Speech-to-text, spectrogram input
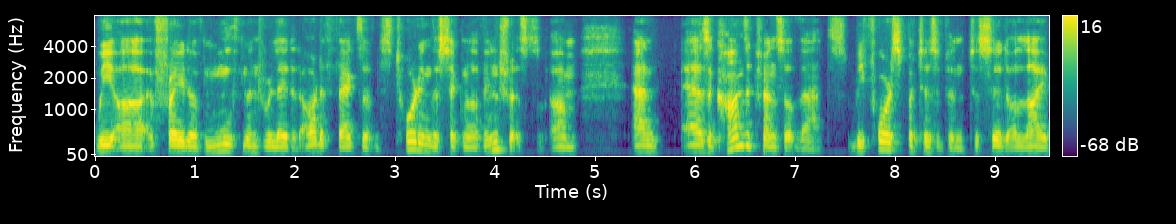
we are afraid of movement-related artifacts of distorting the signal of interest. Um, and as a consequence of that, we force participants to sit or lie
